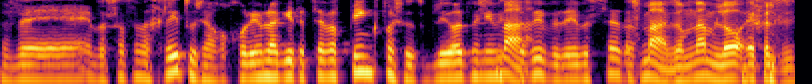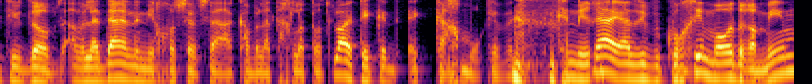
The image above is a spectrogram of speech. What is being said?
ובסוף הם החליטו שאנחנו יכולים להגיד את הצבע pink פשוט בלי עוד מילים מסביב וזה יהיה בסדר. שמע זה אמנם לא אפל של סטיב ג'ובס אבל עדיין אני חושב שהקבלת החלטות לא הייתה כך מורכבת כנראה היה איזה ויכוחים מאוד רמים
